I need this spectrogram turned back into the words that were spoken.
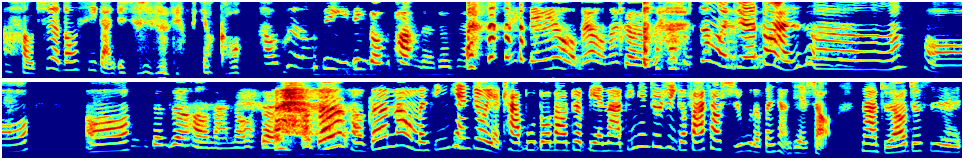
啊，好吃的东西感觉就是热量比较高，好吃的东西一定都是胖的，对不对，没没没有没有那个 这么决断，嗯，好。哦，人生真的好难哦。对，好的，好的，那我们今天就也差不多到这边啦。今天就是一个发酵食物的分享介绍，那主要就是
